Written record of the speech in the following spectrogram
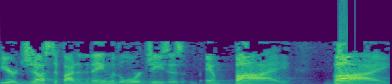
Ye are justified in the name of the Lord Jesus and by, by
